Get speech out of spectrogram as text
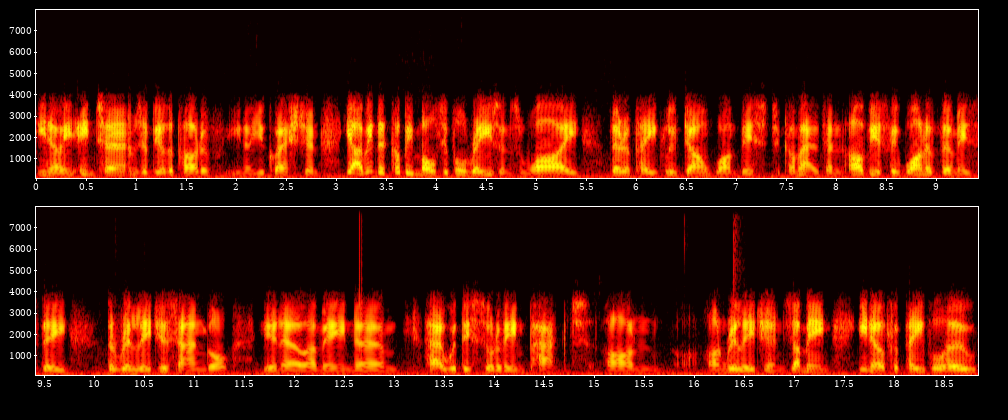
you know, in, terms of the other part of you know your question, yeah, I mean there could be multiple reasons why there are people who don't want this to come out, and obviously one of them is the the religious angle. You know, I mean, um, how would this sort of impact on on religions? I mean, you know, for people who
